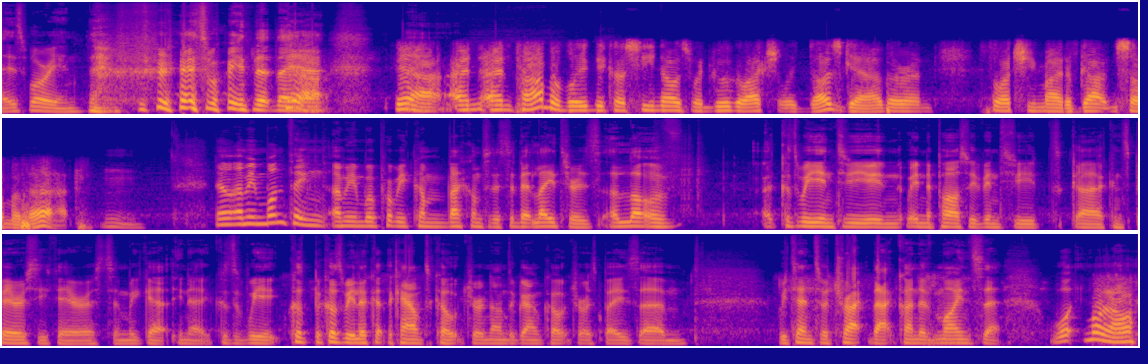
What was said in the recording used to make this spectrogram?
it's worrying. it's worrying that they yeah. are Yeah, and and probably because he knows what Google actually does gather, and thought she might have gotten some of that. Mm. No, I mean one thing. I mean we'll probably come back onto this a bit later. Is a lot of because we interview in, in the past we've interviewed uh, conspiracy theorists and we get you know because we cause, because we look at the counterculture and underground culture. I suppose um, we tend to attract that kind of mindset. What? Well,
